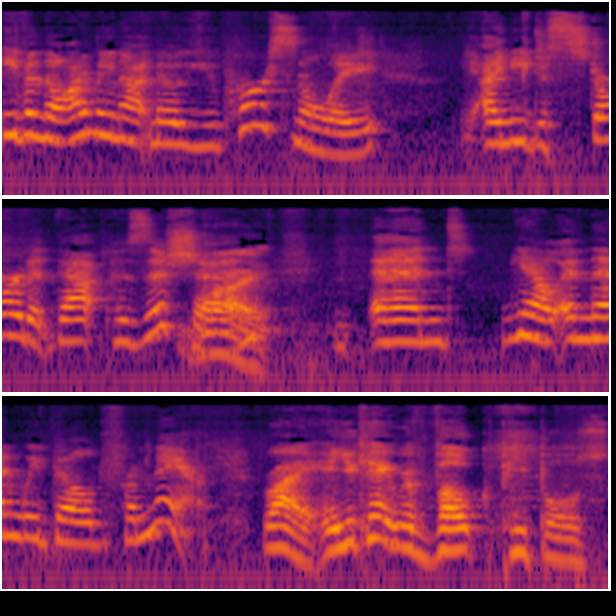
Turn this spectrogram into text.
Even though I may not know you personally, I need to start at that position. right, And you know, and then we build from there. right. And you can't revoke people's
